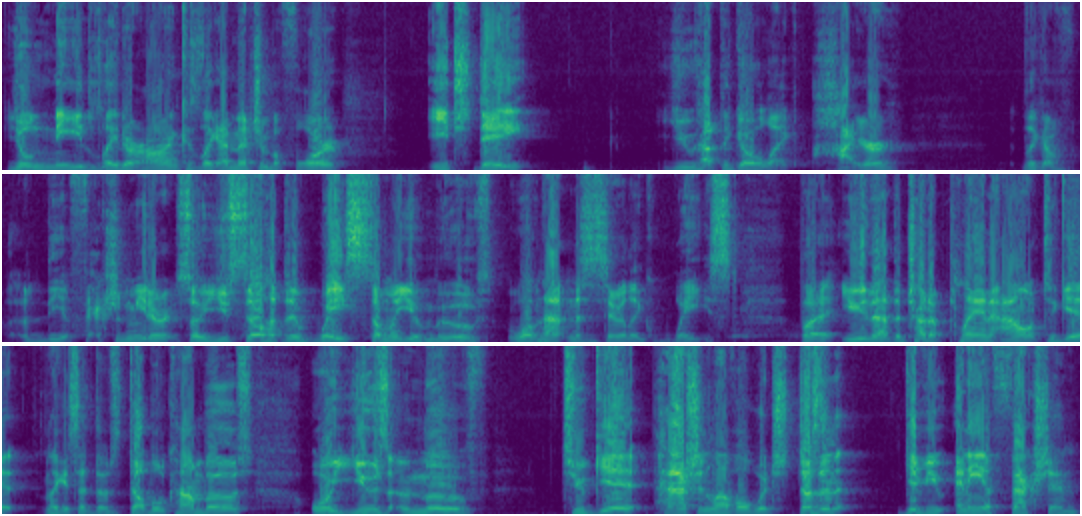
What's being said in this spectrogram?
you'll need later on. Because, like I mentioned before, each date you have to go like higher, like of the affection meter. So you still have to waste some of your moves. Well, not necessarily like waste, but you either have to try to plan out to get, like I said, those double combos, or use a move to get passion level, which doesn't give you any affection,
